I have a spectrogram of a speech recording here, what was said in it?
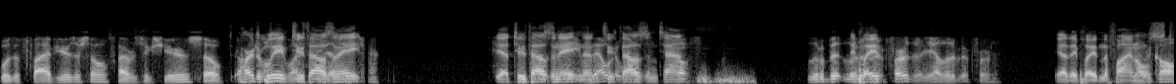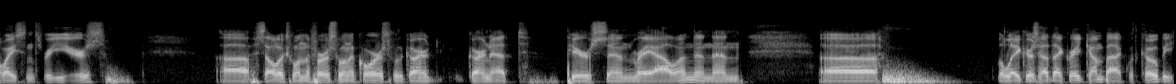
was it five years or so, five or six years. So hard to believe, 2008. Yeah, 2008, and then well, 2010. a little bit, little played, bit further. Yeah, a little bit further. Yeah, they played in the finals twice in three years. Uh, Celtics won the first one, of course, with Gar- Garnett, Pierce, and Ray Allen, and then uh, the Lakers had that great comeback with Kobe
